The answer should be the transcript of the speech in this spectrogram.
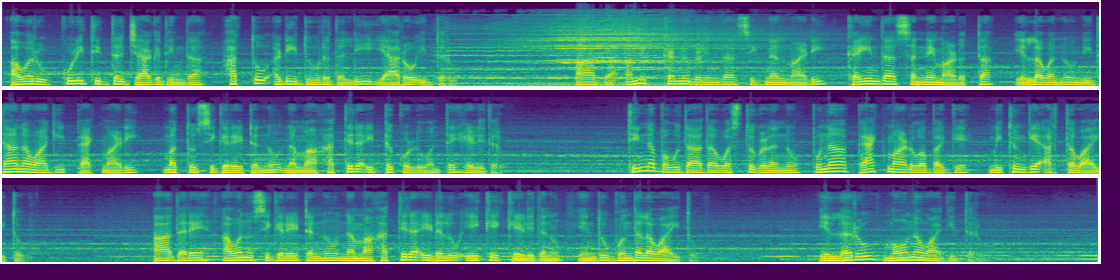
ಅವರು ಕುಳಿತಿದ್ದ ಜಾಗದಿಂದ ಹತ್ತು ಅಡಿ ದೂರದಲ್ಲಿ ಯಾರೋ ಇದ್ದರು. ಆಗ ಅಮಿತ್ ಕಣ್ಣುಗಳಿಂದ ಸಿಗ್ನಲ್ ಮಾಡಿ ಕೈಯಿಂದ ಸನ್ನೆ ಮಾಡುತ್ತಾ ಎಲ್ಲವನ್ನೂ ನಿಧಾನವಾಗಿ ಪ್ಯಾಕ್ ಮಾಡಿ ಮತ್ತು ಸಿಗರೇಟನ್ನು ನಮ್ಮ ಹತ್ತಿರ ಇಟ್ಟುಕೊಳ್ಳುವಂತೆ ಹೇಳಿದರು. ತಿನ್ನಬಹುದಾದ ವಸ್ತುಗಳನ್ನು ಪುನಃ ಪ್ಯಾಕ್ ಮಾಡುವ ಬಗ್ಗೆ ಮಿಥುನ್ಗೆ ಅರ್ಥವಾಯಿತು. ಆದರೆ ಅವನು ಸಿಗರೇಟನ್ನು ನಮ್ಮ ಹತ್ತಿರ ಇಡಲು ಏಕೆ ಕೇಳಿದನು ಎಂದು ಗೊಂದಲವಾಯಿತು. ಎಲ್ಲರೂ ಮೌನವಾಗಿದ್ದರು.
